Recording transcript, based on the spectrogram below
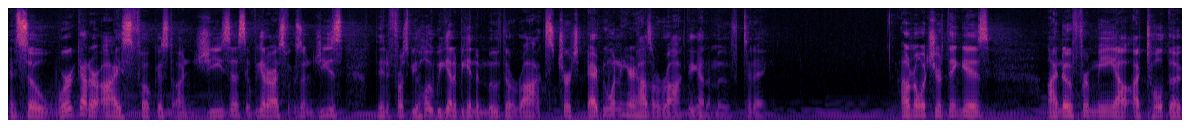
And so we've got our eyes focused on Jesus. If we got our eyes focused on Jesus, then for us to be holy, we got to begin to move the rocks. Church, everyone in here has a rock they got to move today. I don't know what your thing is. I know for me, I, I told the,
